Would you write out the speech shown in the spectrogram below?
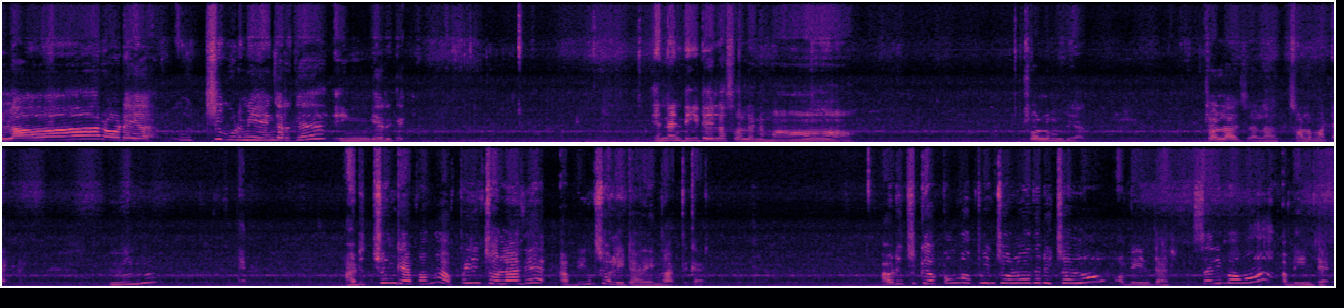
எல்லாரோடைய உச்சி குடுமி எங்க இருக்கு? இங்க இருக்கு. என்ன டீட்டெயிலாக சொல்லணுமா? சொல்ல முடியாது. சொல்ல சொல்ல சொல்ல மாட்டேன். ம்? அடிச்சும் கேட்பாங்க அப்பயும் சொல்லாதே அப்படின்னு சொல்லிட்டாரு எங்க ஆத்துக்கார். அடிச்சு கேட்பாங்க அப்பயும் சொல்லாதடி சொல்லும் அப்படின்ட்டார். சரி பாவா அப்படின்ட்டேன்.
